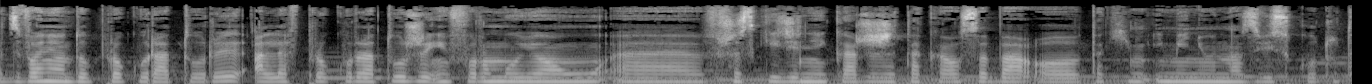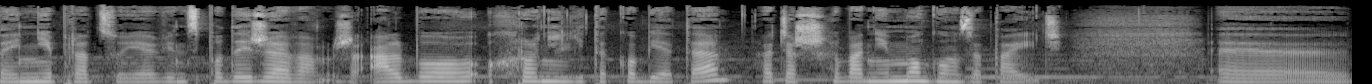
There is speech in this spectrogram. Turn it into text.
Dzwonią do prokuratury, ale w prokuraturze informują e, wszystkich dziennikarzy, że taka osoba o takim imieniu, nazwisku tutaj nie pracuje, więc podejrzewam, że albo chronili tę kobietę, chociaż chyba nie mogą zataić, e,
